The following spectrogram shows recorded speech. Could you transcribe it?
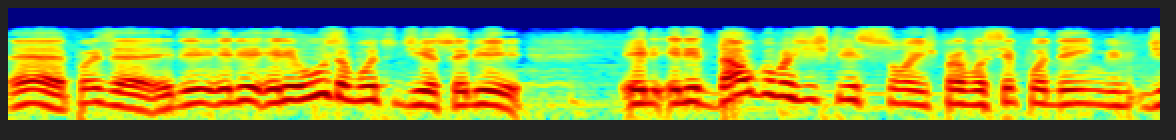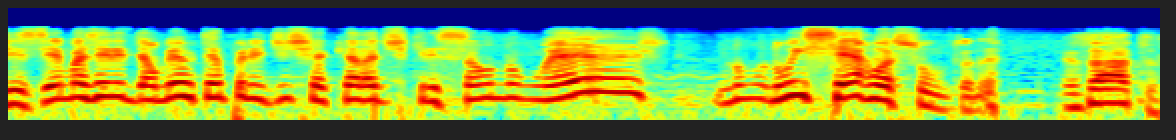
É, pois é, ele, ele, ele usa muito disso. Ele, ele, ele dá algumas descrições para você poder dizer, mas ele ao mesmo tempo ele diz que aquela descrição não é. não, não encerra o assunto, né? Exato.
